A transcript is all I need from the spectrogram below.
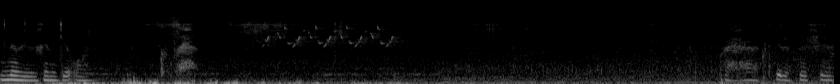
I knew he was gonna get one. Crap. I had to get a fish here.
